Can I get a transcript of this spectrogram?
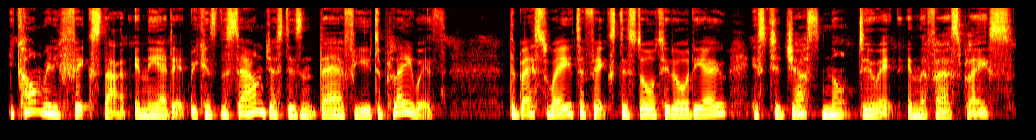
You can't really fix that in the edit because the sound just isn't there for you to play with. The best way to fix distorted audio is to just not do it in the first place.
